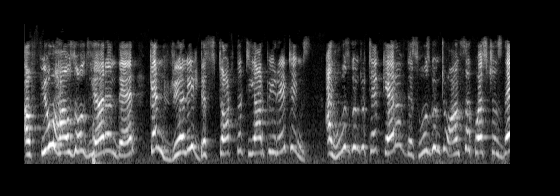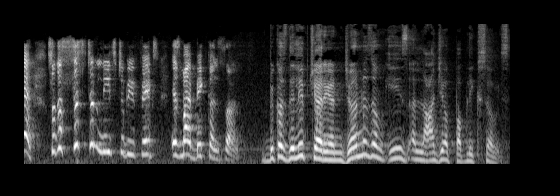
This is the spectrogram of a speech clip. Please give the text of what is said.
a few households here and there can really distort the TRP ratings. And who's going to take care of this? Who's going to answer questions there? So the system needs to be fixed, is my big concern. Because Dilip Cherian, journalism is a larger public service.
